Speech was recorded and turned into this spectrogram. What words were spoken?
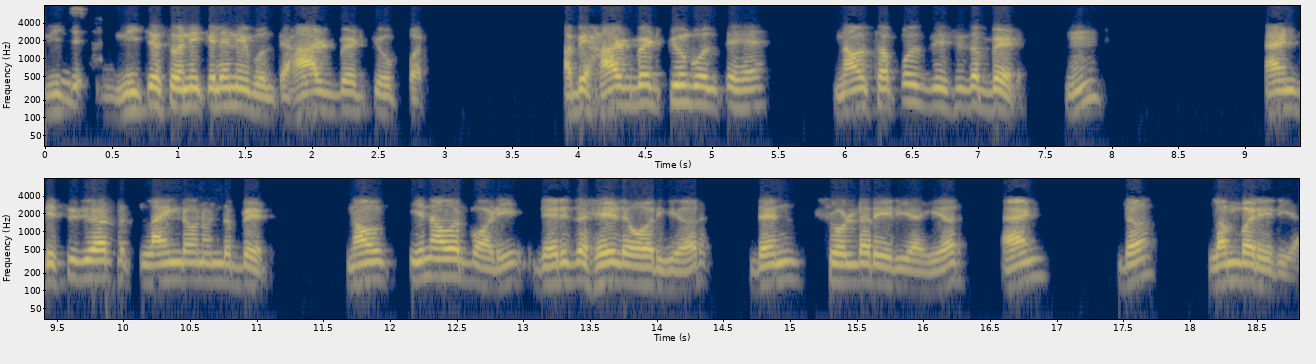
नीचे नीचे सोने के लिए नहीं बोलते हार्ड बेड के ऊपर। अभी हार्ड बेड क्यों बोलते हैं? Now suppose this is a bed and this is your lying down on the bed now in our body there is a head over here then shoulder area here and the lumbar area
